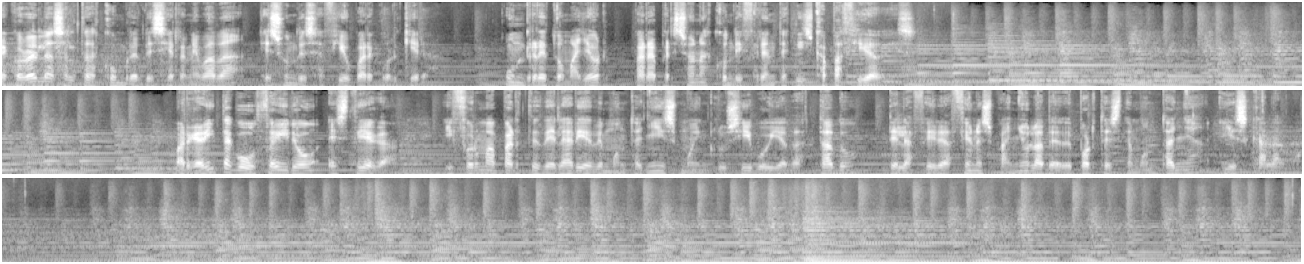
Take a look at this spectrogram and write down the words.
Recorrer las altas cumbres de Sierra Nevada es un desafío para cualquiera, un reto mayor para personas con diferentes discapacidades. Margarita Couceiro es ciega y forma parte del área de montañismo inclusivo y adaptado de la Federación Española de Deportes de Montaña y Escalada.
